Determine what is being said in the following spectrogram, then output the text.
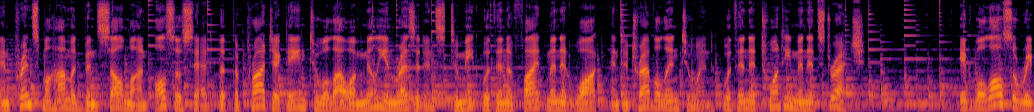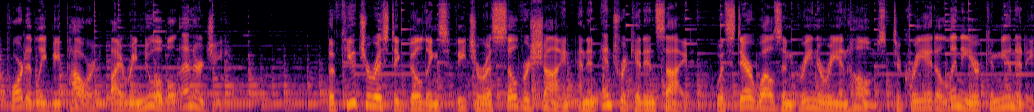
and Prince Mohammed bin Salman also said that the project aimed to allow a million residents to meet within a 5-minute walk and to travel into and within a 20-minute stretch. It will also reportedly be powered by renewable energy. The futuristic buildings feature a silver shine and an intricate inside, with stairwells and greenery and homes to create a linear community.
